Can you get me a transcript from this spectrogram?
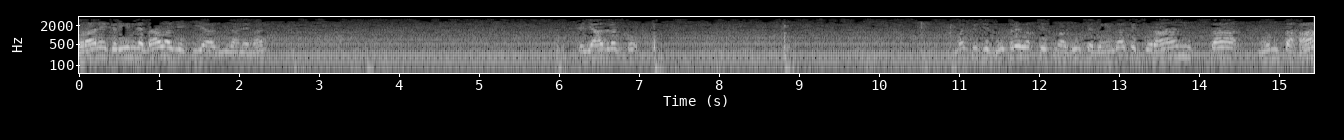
قرآن کریم نے دعویٰ یہ کیا عزیزہ نے من کہ یاد رکھو، میں کسی دوسرے وقت اس موضوع سے دوں گا کہ قرآن کا منتہا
